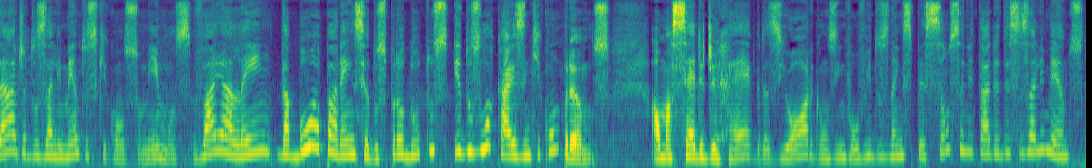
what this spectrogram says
Qualidade dos alimentos que consumimos vai além da boa aparência dos produtos e dos locais em que compramos. Há uma série de regras e órgãos envolvidos na inspeção sanitária desses alimentos,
